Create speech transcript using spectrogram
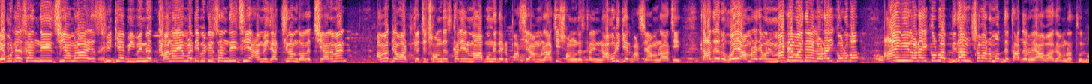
ডেপুটেশন দিয়েছি আমরা এসপিকে, বিভিন্ন থানায় আমরা ডেপুটেশন দিয়েছি। আমি যাচ্ছিলাম দলের চেয়ারম্যান আমাকে আটকেছে। সন্দেশকালীন মা বোনেদের পাশে আমরা আছি সন্দেশকালীন নাগরিকের পাশে আমরা আছি। তাদের হয়ে আমরা যেমন মাঠে ময়দানে লড়াই করব, আইনি লড়াই করব, বিধানসভার মধ্যে তাদের হয়ে আওয়াজ আমরা তুলব।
